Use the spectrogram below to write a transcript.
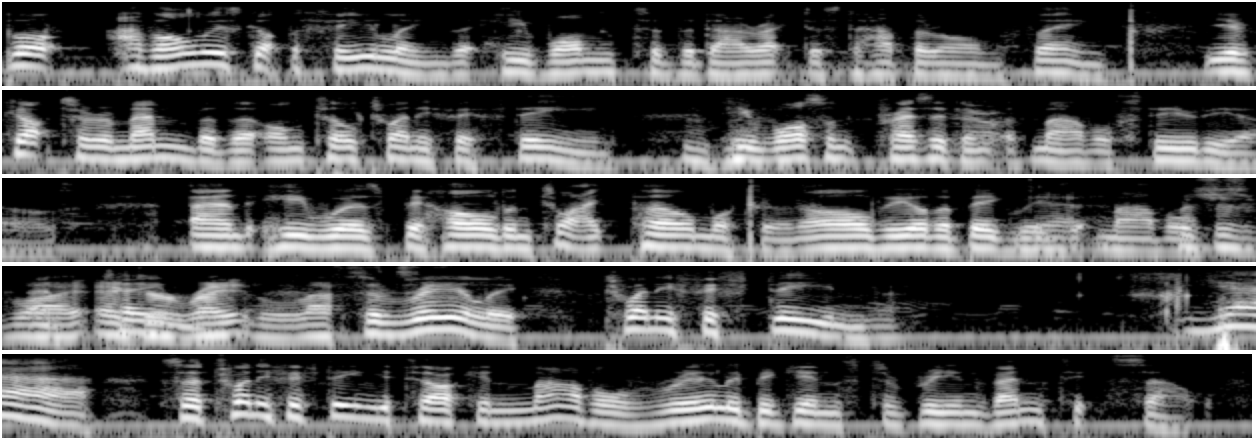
But I've always got the feeling that he wanted the directors to have their own thing. You've got to remember that until 2015, he mm-hmm. wasn't president of Marvel Studios. And he was beholden to Ike Perlmutter and all the other bigwigs Yeah, at Marvel. which is why Edgar Wright left. So really, 2015. Yeah. So 2015, you're talking Marvel really begins to reinvent itself,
